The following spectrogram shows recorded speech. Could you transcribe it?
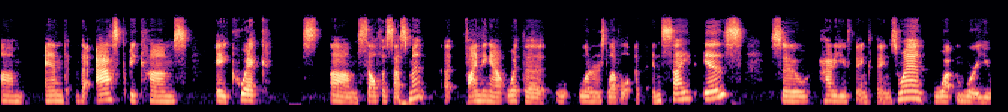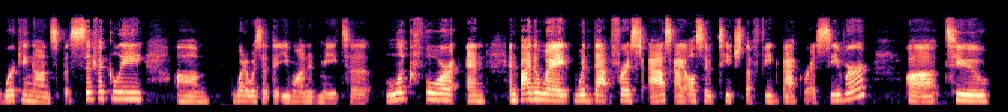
Um, and the ask becomes a quick um, self assessment, uh, finding out what the learner's level of insight is. So, how do you think things went? What were you working on specifically? Um, what was it that you wanted me to look for and and by the way with that first ask i also teach the feedback receiver uh, to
